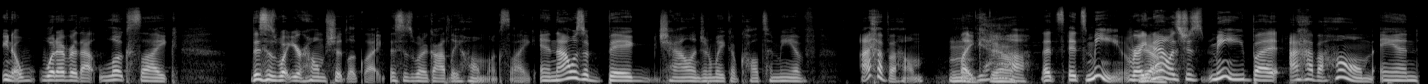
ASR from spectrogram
you know whatever that looks like this is what your home should look like this is what a godly home looks like and that was a big challenge and wake up call to me of i have a home like Yeah. Yeah. that's it's me right Yeah. now it's just me but i have a home and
